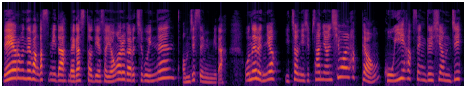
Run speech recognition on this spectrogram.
네, 여러분들 반갑습니다. 메가스터디에서 영어를 가르치고 있는 엄지쌤입니다. 오늘은요, 2024년 10월 학평 고2 학생들 시험지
